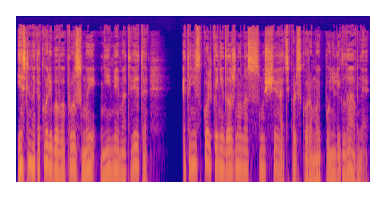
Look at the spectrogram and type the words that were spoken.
Если на какой-либо вопрос мы не имеем ответа, это нисколько не должно нас смущать, коль скоро мы поняли главное,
